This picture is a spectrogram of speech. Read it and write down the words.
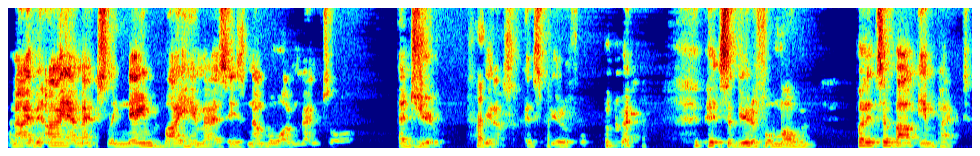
and I, I am actually named by him as his number one mentor, a Jew. You know, it's beautiful. it's a beautiful moment, but it's about impact,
